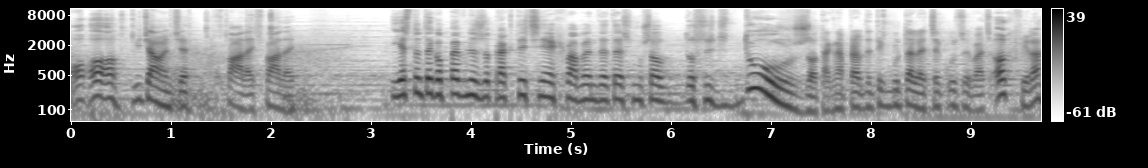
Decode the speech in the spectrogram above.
O, o, o, widziałem cię. Spadaj, spadaj. I jestem tego pewny, że praktycznie chyba będę też musiał dosyć dużo tak naprawdę tych buteleczek używać. O, chwila.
